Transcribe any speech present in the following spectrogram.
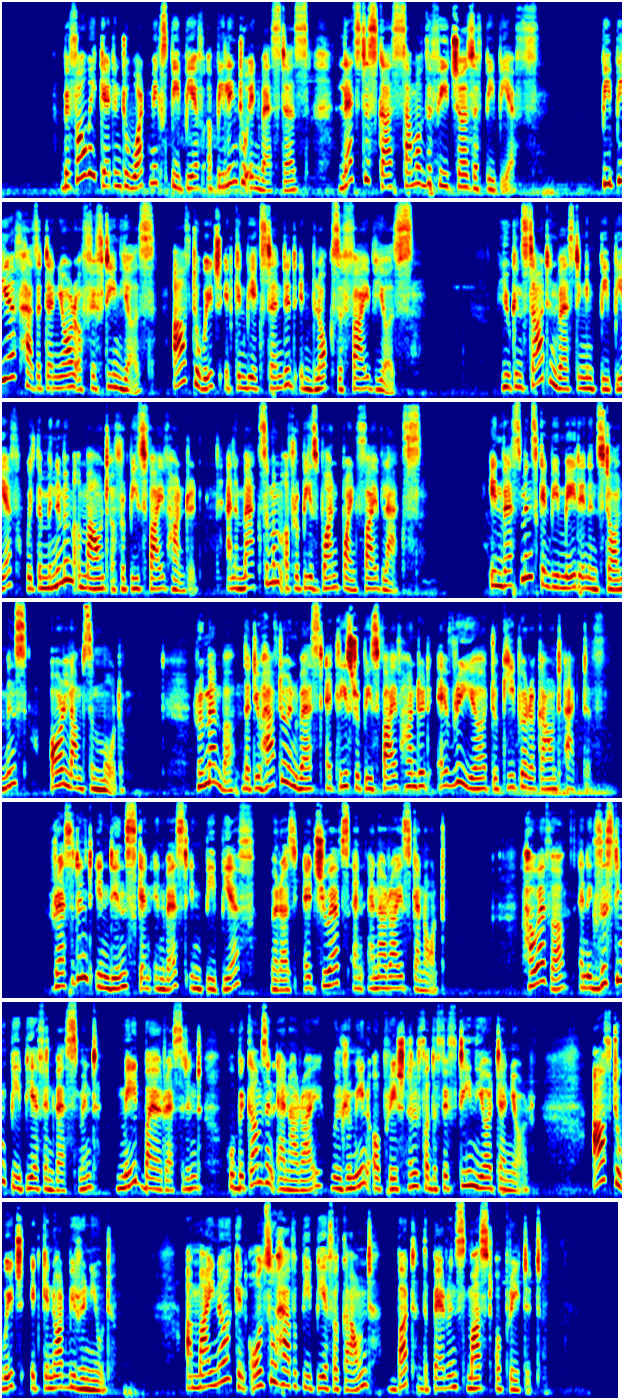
Before we get into what makes PPF appealing to investors, let's discuss some of the features of PPF. PPF has a tenure of 15 years, after which it can be extended in blocks of 5 years. You can start investing in PPF with a minimum amount of rupees 500 and a maximum of rupees 1.5 lakhs. Investments can be made in installments or lump sum mode. Remember that you have to invest at least rupees 500 every year to keep your account active. Resident Indians can invest in PPF, whereas HUFs and NRIs cannot. However, an existing PPF investment made by a resident who becomes an NRI will remain operational for the 15 year tenure, after which it cannot be renewed. A minor can also have a PPF account, but the parents must operate it.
